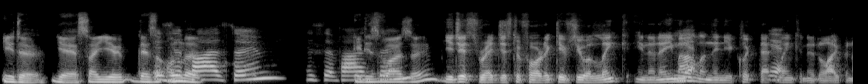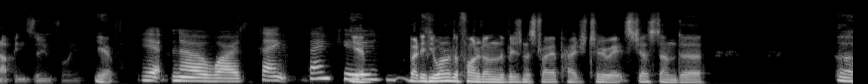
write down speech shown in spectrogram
You do, yeah. So you there's Is on it the via Zoom? Is it via it is Zoom? via Zoom. You just register for it. It gives you a link in an email, Yeah. and then you click that Yeah. link, and it'll open up in Zoom for you. Yep. Yeah, no worries. Thanks. Thank you. Yeah, but if you wanted to find it on the Vision Australia page too, it's just under. Uh,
